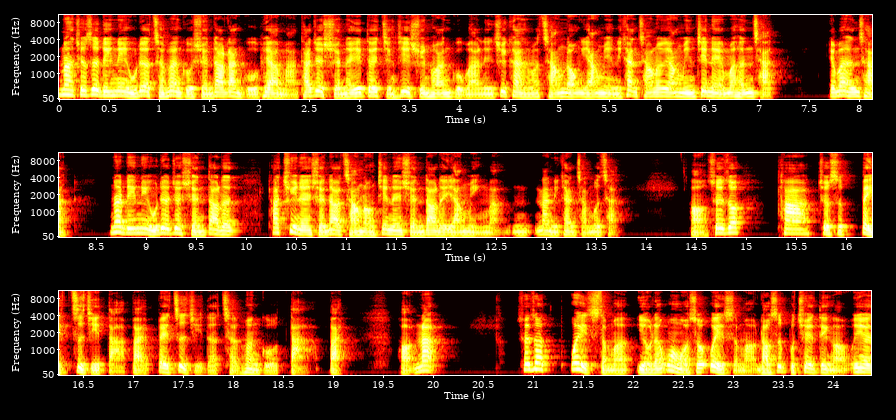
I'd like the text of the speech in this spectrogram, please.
那就是零零五六成分股选到烂股票嘛？他就选了一堆景气循环股嘛？你去看什么长隆、阳明？你看长隆、阳明今年有没有很惨？有没有很惨？那零零五六就选到了，他去年选到长隆，今年选到了阳明嘛？嗯，那你看惨不惨？好，所以说他就是被自己打败，被自己的成分股打败。好，那。所以说，为什么有人问我说为什么？老师不确定哦，因为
